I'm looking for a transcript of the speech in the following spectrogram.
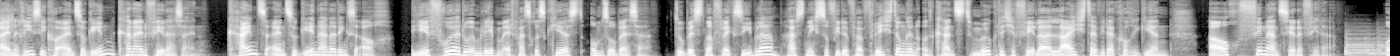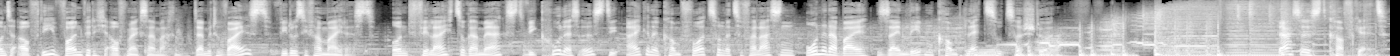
Ein Risiko einzugehen kann ein Fehler sein. Keins einzugehen allerdings auch. Je früher du im Leben etwas riskierst, umso besser. Du bist noch flexibler, hast nicht so viele Verpflichtungen und kannst mögliche Fehler leichter wieder korrigieren. Auch finanzielle Fehler. Und auf die wollen wir dich aufmerksam machen, damit du weißt, wie du sie vermeidest. Und vielleicht sogar merkst, wie cool es ist, die eigene Komfortzone zu verlassen, ohne dabei sein Leben komplett zu zerstören. Das ist Kopfgeld,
